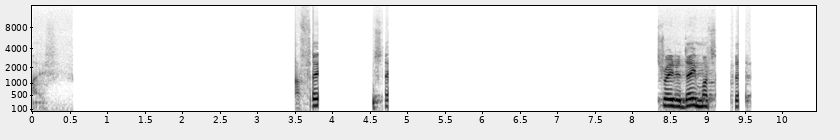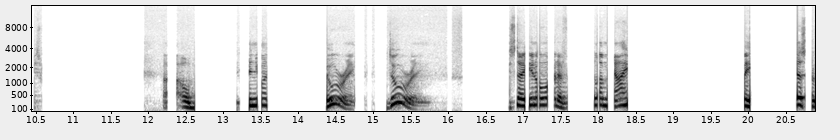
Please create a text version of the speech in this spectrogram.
Life. I fail today, much. Uh, enduring, enduring. You say, you know what? If you love me, I me this or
